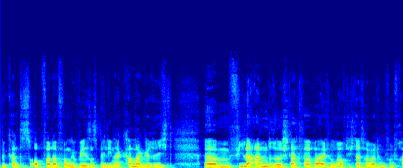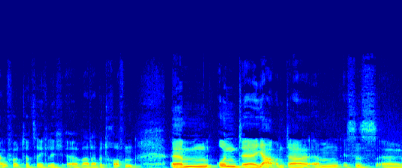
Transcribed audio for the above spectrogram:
bekanntes Opfer davon gewesen, das Berliner Kammergericht, ähm, viele andere Stadtverwaltungen, auch die Stadtverwaltung von Frankfurt tatsächlich äh, war da betroffen. Ähm, und äh, ja, und da ähm, ist es äh,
